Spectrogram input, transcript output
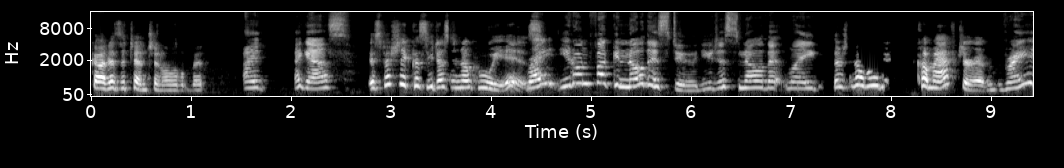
got his attention a little bit. I I guess. Especially because he doesn't know who he is. Right? You don't fucking know this dude. You just know that like There's no way to come after him. right?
